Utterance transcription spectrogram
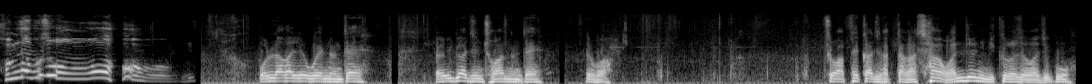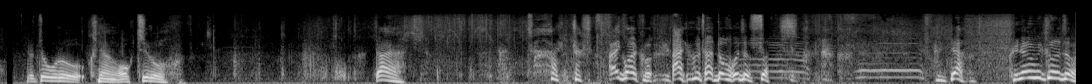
겁나 무서워. 올라가려고 했는데 여기까진 좋았는데 이거 봐 저 앞에까지 갔다가 차 완전히 미끄러져 가지고 이쪽으로 그냥 억지로. 야야 아이고 아이고 아이고 나 넘어졌어 야 그냥 미끄러져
